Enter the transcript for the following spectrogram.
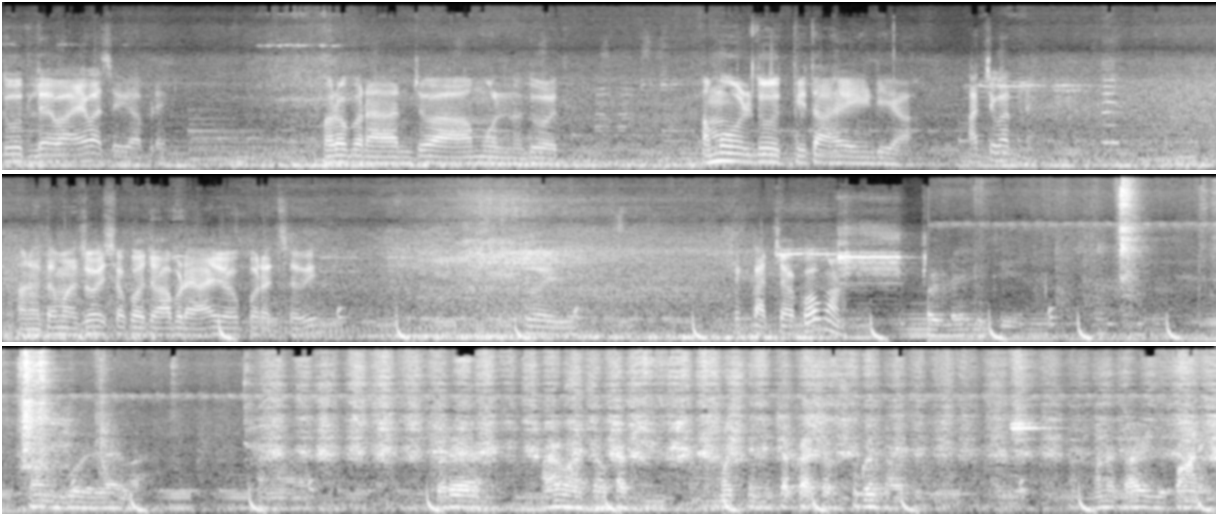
દૂધ લેવા આવ્યા છીએ આપણે. બરોબર આ જો આ અમૂલનું દૂધ. અમૂલ દૂધ પીતા હે ઇન્ડિયા. સાચી વાત ને? અને તમે જોઈ શકો છો આપણે હાઈવે ઉપર જ છવી જોઈ. ચકાચક હો પણ લઈ લીધી ત્રણ ગોળ ઘરે આવ્યા કાંઈક મસ્તીની ચકાચક સુગંધ આવતી. મને તો આવી ગયું પાણી.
